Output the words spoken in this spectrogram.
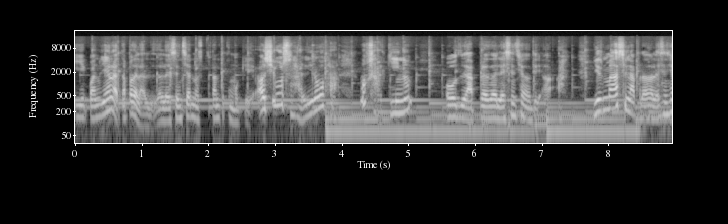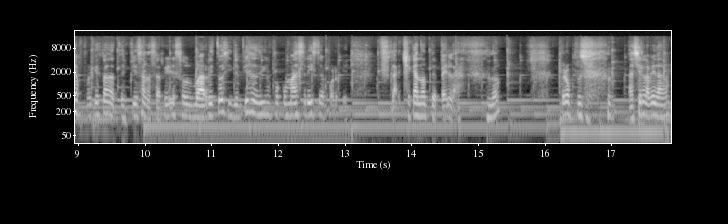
Y cuando llega la etapa de la adolescencia no es tanto como que, oh, sí, vamos a salir, vamos, a, vamos aquí, ¿no? O la preadolescencia donde, ah, ah. y es más en la preadolescencia porque es cuando te empiezan a salir esos barritos y te empiezas a ir un poco más triste porque la chica no te pela, ¿no? Pero pues así es la vida, ¿no?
